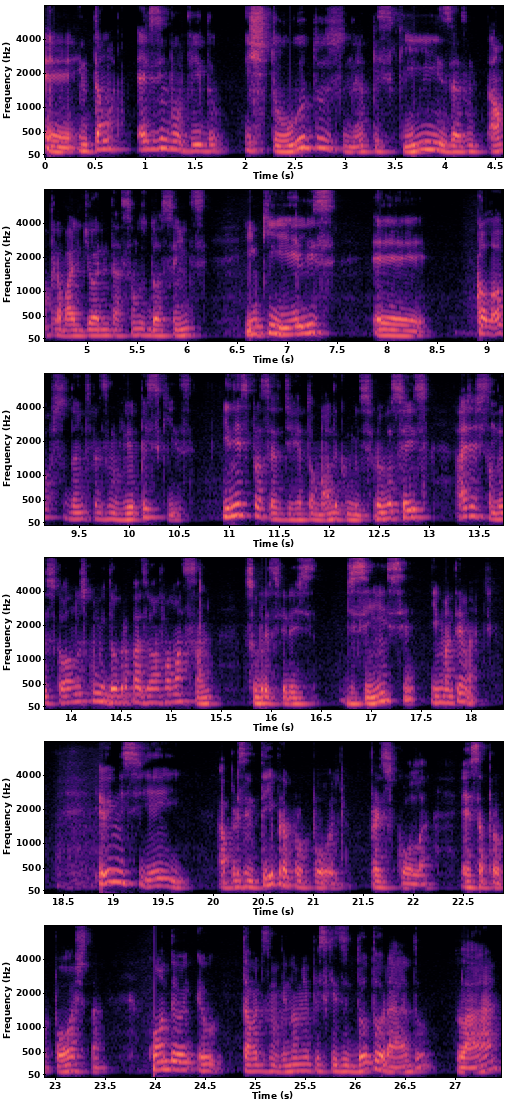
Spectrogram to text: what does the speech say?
É, então, é desenvolvido estudos, né, pesquisas, há um trabalho de orientação dos docentes em que eles é, colocam os estudantes para desenvolver a pesquisa. E nesse processo de retomada, como eu disse para vocês, a gestão da escola nos convidou para fazer uma formação sobre as feiras de ciência e matemática. Eu iniciei, apresentei para a escola essa proposta quando eu estava desenvolvendo a minha pesquisa de doutorado lá,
